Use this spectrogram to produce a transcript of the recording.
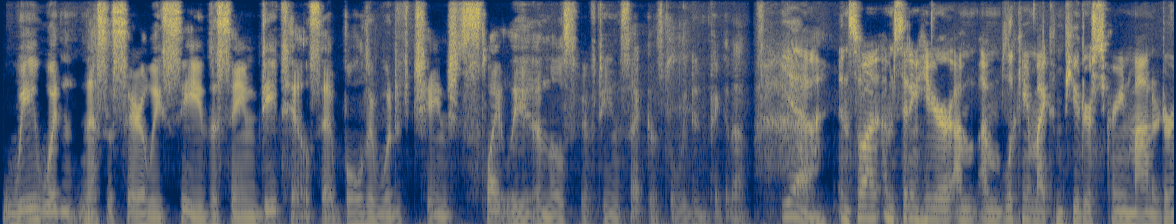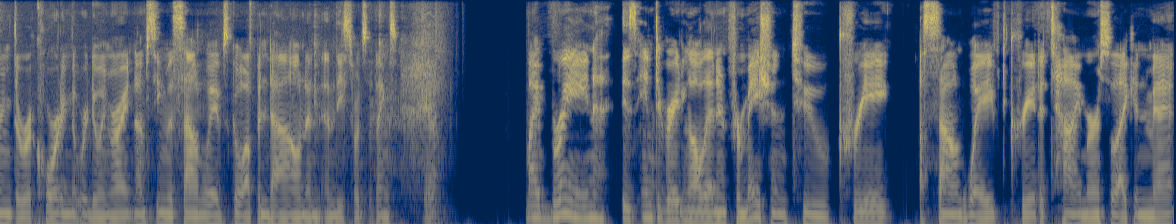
we wouldn't necessarily see the same details. That boulder would have changed slightly in those 15 seconds, but we didn't pick it up. Yeah, and so I'm sitting here. I'm I'm looking at my computer screen, monitoring the recording that we're doing, right? And I'm seeing the sound waves go up and down, and, and these sorts of things. Yeah. My brain is integrating all that information to create a sound wave, to create a timer, so I can ma-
